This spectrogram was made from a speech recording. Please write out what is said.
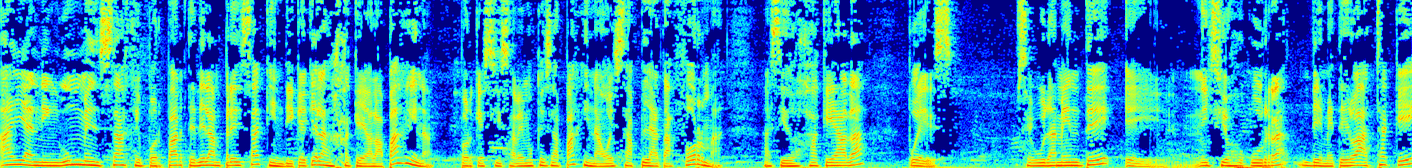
haya ningún mensaje por parte de la empresa que indique que la han hackeado la página. Porque si sabemos que esa página o esa plataforma ha sido hackeada, pues seguramente eh, ni se os ocurra de meteros hasta que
